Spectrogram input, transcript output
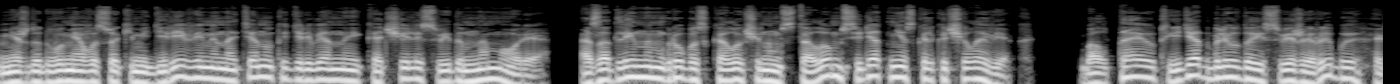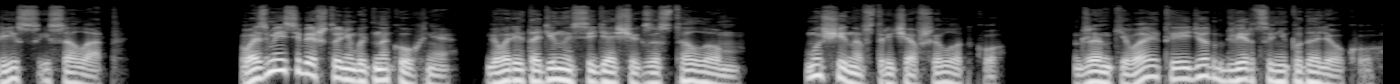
Между двумя высокими деревьями натянуты деревянные качели с видом на море, а за длинным грубо сколоченным столом сидят несколько человек. Болтают, едят блюда из свежей рыбы, рис и салат. «Возьми себе что-нибудь на кухне», — говорит один из сидящих за столом. Мужчина, встречавший лодку. Джен кивает и идет к дверце неподалеку.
